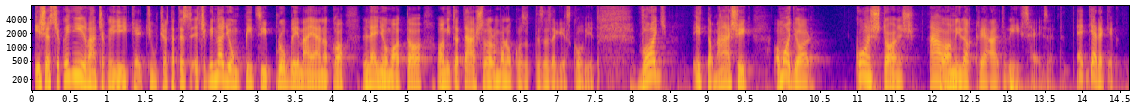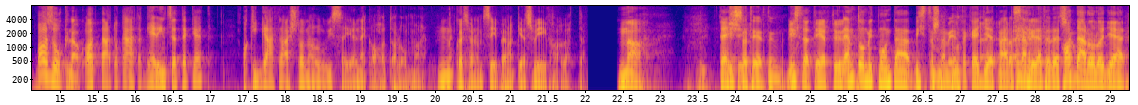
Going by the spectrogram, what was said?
és ez csak egy nyilván csak a jéghegy csúcsa. Tehát ez, ez csak egy nagyon pici problémájának a lenyomata, amit a társadalomban okozott ez az egész covid. Vagy itt a másik, a magyar konstans, államilag kreált vészhelyzet. Egy gyerekek, azoknak adtátok át a gerinceteket, akik gátlástalanul visszaélnek a hatalommal. Köszönöm szépen, aki ezt végighallgatta. Na, Tessék, visszatértünk. Visszatértünk. Nem tudom, mit mondtál, biztos nem értek egyet, már a szemléletedet sem. Határolod el,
